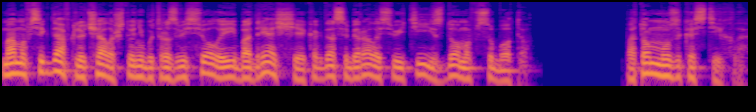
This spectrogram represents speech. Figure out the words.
Мама всегда включала что-нибудь развеселое и бодрящее, когда собиралась уйти из дома в субботу. Потом музыка стихла.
